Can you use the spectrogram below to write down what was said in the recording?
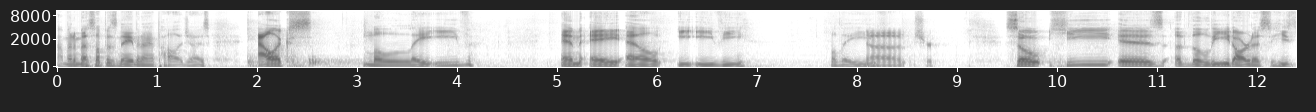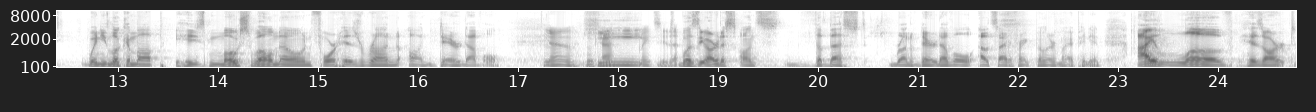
I'm going to mess up his name, and I apologize. Alex Maleev, M A L E E V, Maleev. Uh, sure. So he is uh, the lead artist. He's when you look him up, he's most well known for his run on Daredevil. Yeah, okay. He I see that. was the artist on s- the best run of Daredevil outside of Frank Miller, in my opinion. I love his art,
